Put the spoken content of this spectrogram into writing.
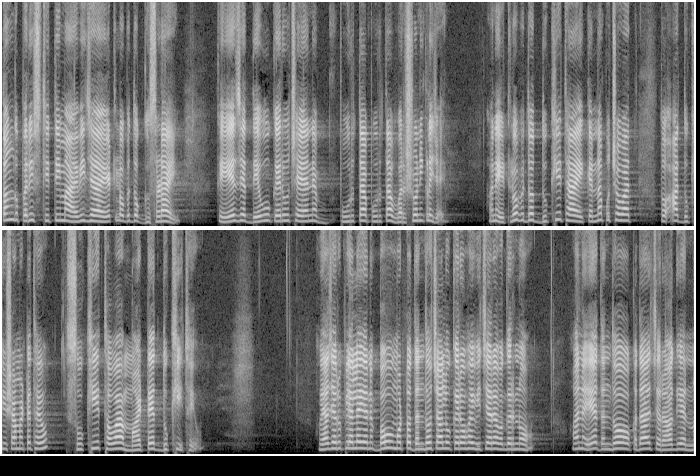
તંગ પરિસ્થિતિમાં આવી જાય, એટલો બધો ઘસડાય કે એ જે દેવું કર્યું છે એને પૂરતા પૂરતા વર્ષો નીકળી જાય. અને એટલો બધો દુઃખી થાય કે ન પૂછો વાત, તો આ દુઃખી શા માટે થયો? સુખી થવા માટે દુઃખી થયો. વ્યાજે રૂપિયા લઈ અને બહુ મોટો ધંધો ચાલુ કર્યો હોય વિચાર્યા વગરનો, અને એ ધંધો કદાચ રાગે ન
